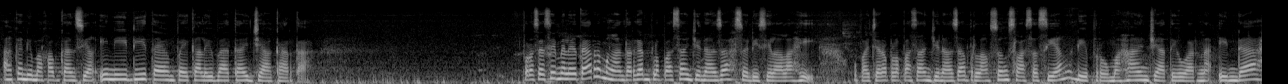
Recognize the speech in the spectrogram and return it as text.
akan dimakamkan siang ini di TMP Kali Kalibata, Jakarta. Prosesi militer mengantarkan pelepasan jenazah Sudi Silalahi. Upacara pelepasan jenazah berlangsung selasa siang di perumahan Jati Warna Indah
